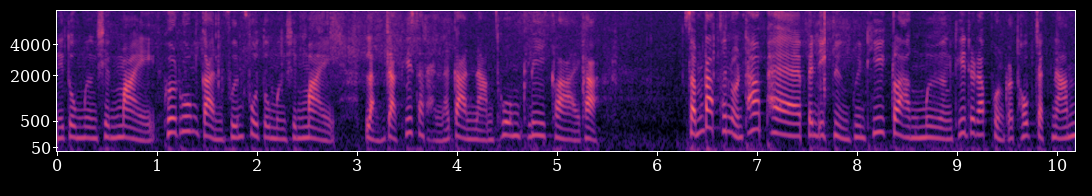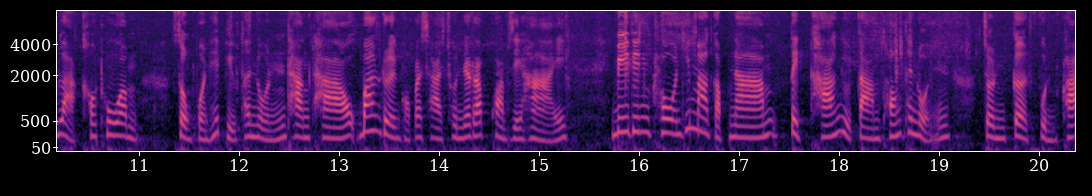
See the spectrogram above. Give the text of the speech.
ในตัวเมืองเชียงใหม่ เพื่อร่วมกันฟื้นฟูตัวเมืองเชียงใหม่ หลังจากที่สถานการณ์น้ำท่วมคลี่คลายค่ะ สำหรับถนนท่าแพเป็นอีกหนึ่งพื้นที่กลางเมืองที่ได้รับผลกระทบจากน้ำหลากเข้าท่วม ส่งผลให้ผิวถนนทางเท้า บ้านเรือนของประชาชนได้รับความเสียหาย มีดินโคลนที่มากับน้ำติดค้างอยู่ตามท้องถนน จนเกิดฝุ่นคละ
